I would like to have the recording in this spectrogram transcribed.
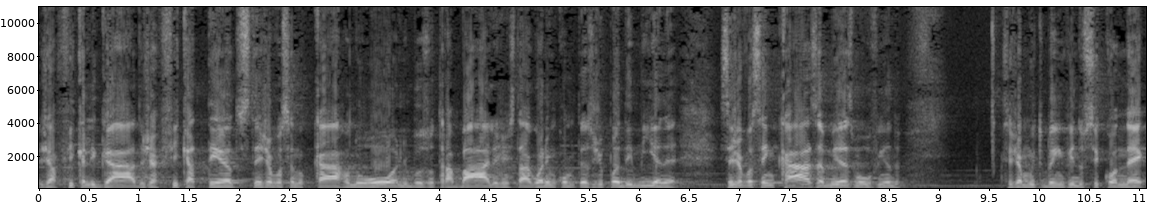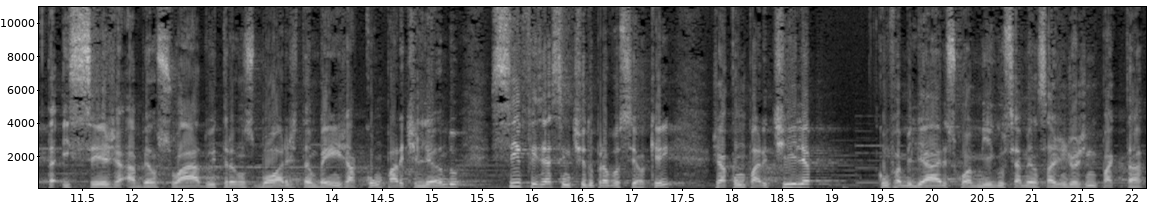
já fica ligado, já fica atento, esteja você no carro, no ônibus, no trabalho, a gente está agora em um contexto de pandemia, né? Seja você em casa mesmo ouvindo, seja muito bem-vindo, se conecta e seja abençoado e transborde também, já compartilhando, se fizer sentido para você, ok? Já compartilha com familiares, com amigos, se a mensagem de hoje impactar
